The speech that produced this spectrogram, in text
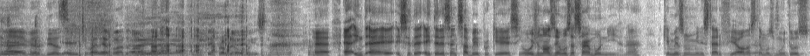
E, Ai, meu Deus. E a gente vai levando na rua, não tem problema com isso, né? É, é, é, isso é interessante saber, porque assim, hoje nós vemos essa harmonia, né? Aqui mesmo no Ministério Fiel nós temos muitos,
